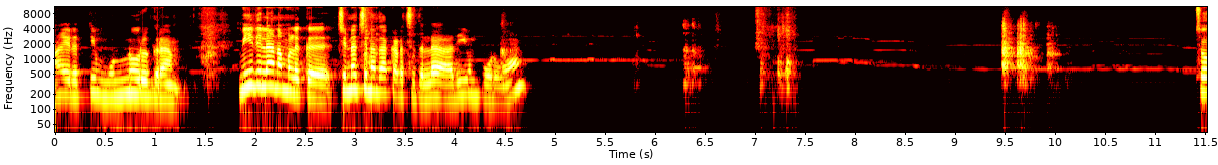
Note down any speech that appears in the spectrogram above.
ஆயிரத்தி முந்நூறு கிராம். மீதிலாம் நம்மளுக்கு சின்ன சின்னதாக கிடச்சதில்ல அதையும் போடுவோம். ஸோ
